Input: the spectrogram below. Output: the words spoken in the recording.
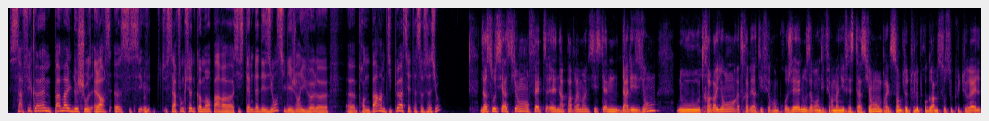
Ça fait quand même pas mal de choses. Alors, euh, ça fonctionne comment? Par euh, système d'adhésion, si les gens ils veulent prendre part un petit peu à cette association? L'association, en fait, n'a pas vraiment un système d'adhésion. Nous travaillons à travers différents projets. Nous avons différentes manifestations. Par exemple, tous les programmes socioculturels,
